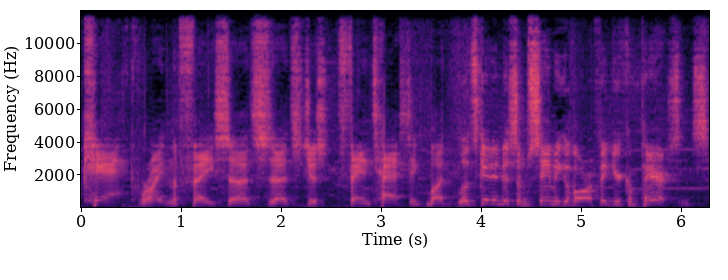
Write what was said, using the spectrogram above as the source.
cack right in the face. So that's, that's just fantastic. But let's get into some Sammy Guevara figure comparisons.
